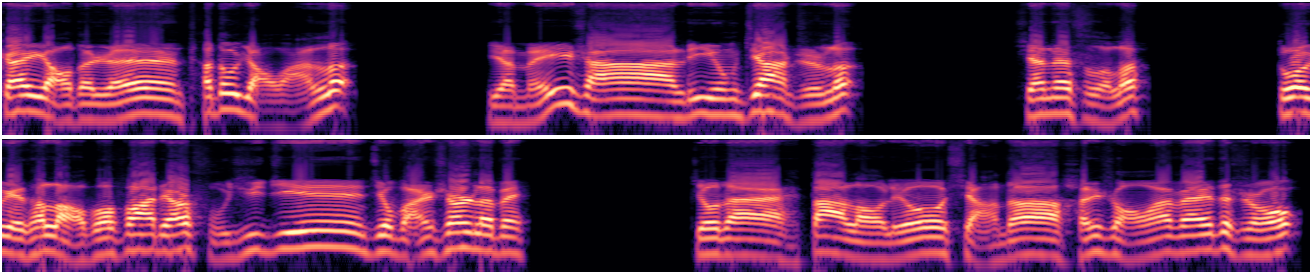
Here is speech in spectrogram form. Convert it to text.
该咬的人他都咬完了，也没啥利用价值了。现在死了，多给他老婆发点抚恤金就完事儿了呗。就在大老刘想的很爽歪歪的时候，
